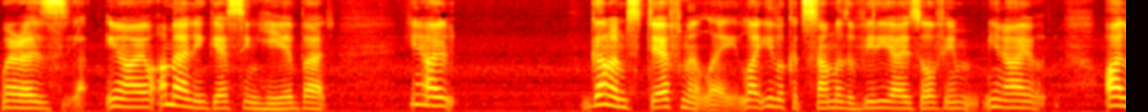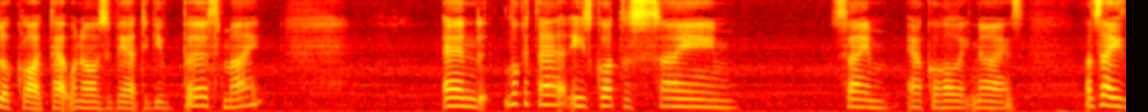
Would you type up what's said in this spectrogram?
Whereas, you know, I'm only guessing here, but, you know, Gunham's definitely, like, you look at some of the videos of him, you know, I look like that when I was about to give birth, mate. And look at that, he's got the same, same alcoholic nose. I'd say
